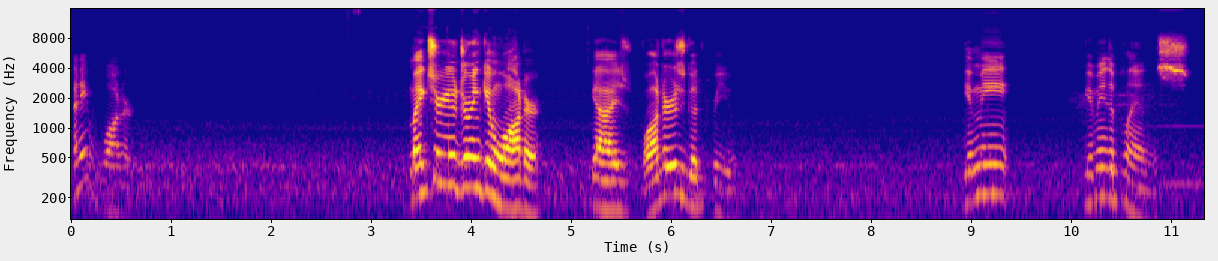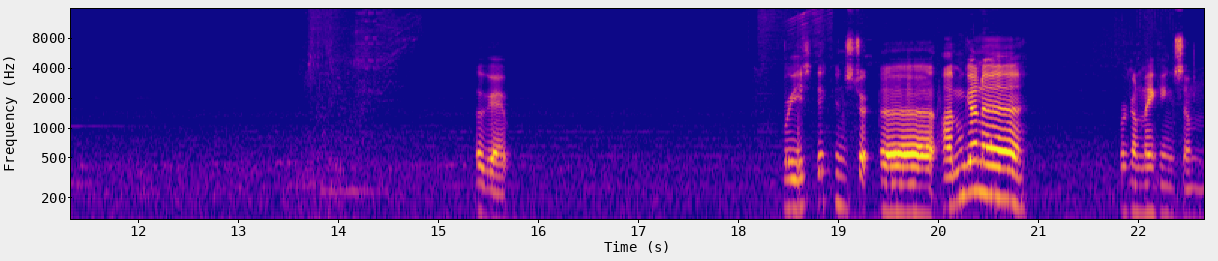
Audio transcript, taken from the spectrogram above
I need water. Make sure you're drinking water. Guys, water is good for you. Give me... Give me the plans. Okay. Reconstruct. Uh, I'm gonna work on making some.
